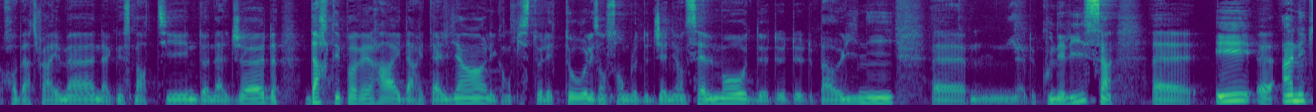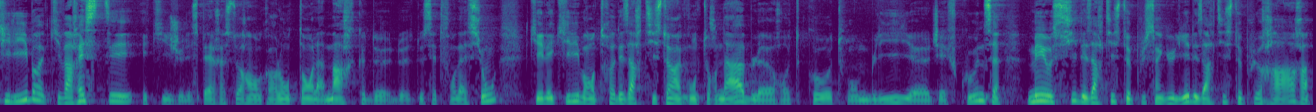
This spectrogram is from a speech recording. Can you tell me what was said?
Robert Ryman, Agnes Martin, Donald Judd, d'arte povera et d'art italien, les grands pistoletto, les ensembles de Jenny Anselmo, de, de Paolini, de Kunelis, euh, et euh, un équilibre qui va rester, et qui, je l'espère, restera encore longtemps la marque de, cette fondation, qui est l'équilibre entre des artistes incontournables, Rothko, Twombly, euh, Jeff Koons, mais aussi des artistes plus singuliers, des artistes plus rares,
